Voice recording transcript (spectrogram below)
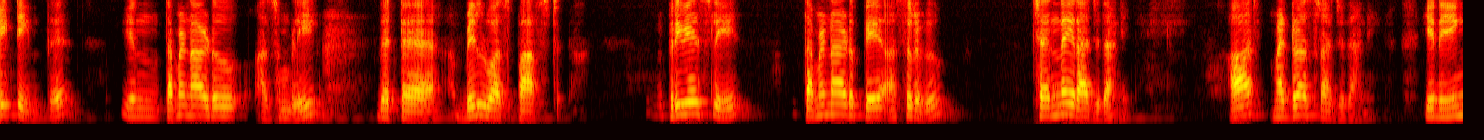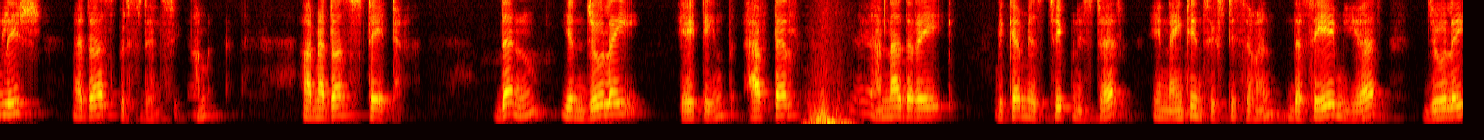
eighteenth in Tamil Nadu assembly that bill was passed previously Tamil Nadu ಪೇ ಹಸಿರು ಚೆನ್ನೈ ರಾಜಧಾನಿ ಆರ್ ಮಡ್ರಾಸ್ ರಾಜಧಾನಿ in English madras presidency a uh, madras state then in july 18th after Annadurai became his chief minister in 1967 the same year july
